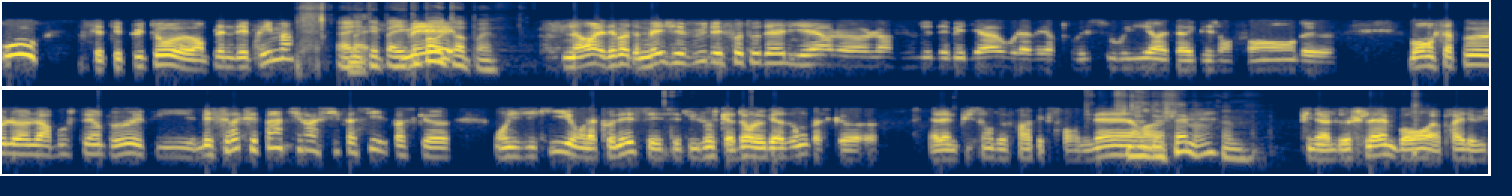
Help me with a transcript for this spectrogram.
ouh, c'était plutôt euh, en pleine déprime. Elle Ouais. était pas, elle était Mais- pas au top, ouais. Non, elle était pas. Mais j'ai vu des photos d'elle hier le- lors des médias où elle avait retrouvé le sourire, elle était avec des enfants. De... Bon, ça peut la rebooster un peu. Et puis... Mais c'est vrai que c'est pas un tirage si facile parce que bon, Iziki, on la connaît, c'est c'est une joueuse qui adore le gazon parce que elle a une puissance de frappe extraordinaire. Finale de Schlem, hein, quand même. finale de Schlem. Bon, après, il a eu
